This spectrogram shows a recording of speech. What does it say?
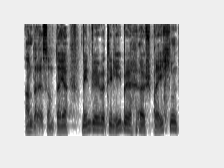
anderes. Und daher, wenn wir über die Liebe äh, sprechen,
